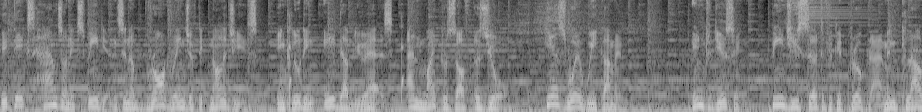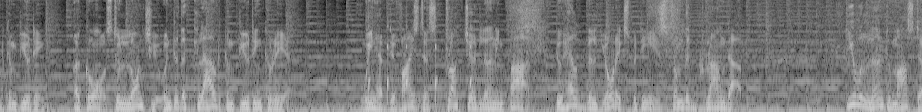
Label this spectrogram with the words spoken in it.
It takes hands-on experience in a broad range of technologies, including AWS and Microsoft Azure. Here's where we come in. Introducing PG Certificate Program in Cloud Computing, a course to launch you into the cloud computing career. We have devised a structured learning path to help build your expertise from the ground up. You will learn to master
